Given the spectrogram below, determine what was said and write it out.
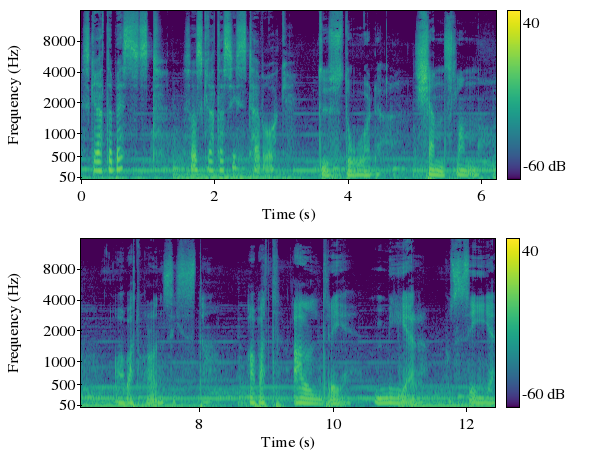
Skrattar bäst som skrattar sist, herr Vråk. Du står där. Känslan av att vara den sista. Av att aldrig mer få se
